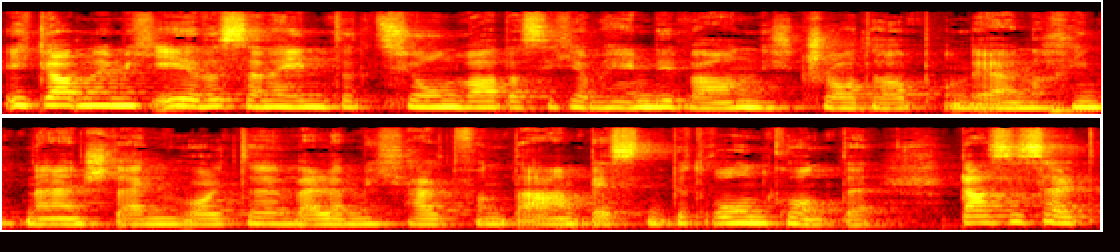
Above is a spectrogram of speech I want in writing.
Ich glaube nämlich eher, dass seine Intention war, dass ich am Handy war und nicht geschaut habe und er nach hinten einsteigen wollte, weil er mich halt von da am besten bedrohen konnte. Das ist halt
